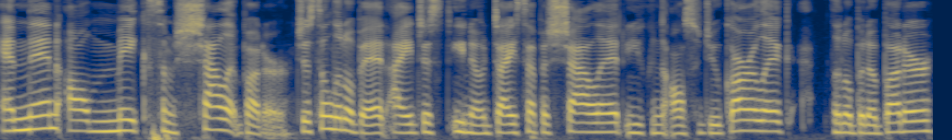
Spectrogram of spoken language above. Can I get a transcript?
And then I'll make some shallot butter, just a little bit. I just, you know, dice up a shallot. You can also do garlic, a little bit of butter,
